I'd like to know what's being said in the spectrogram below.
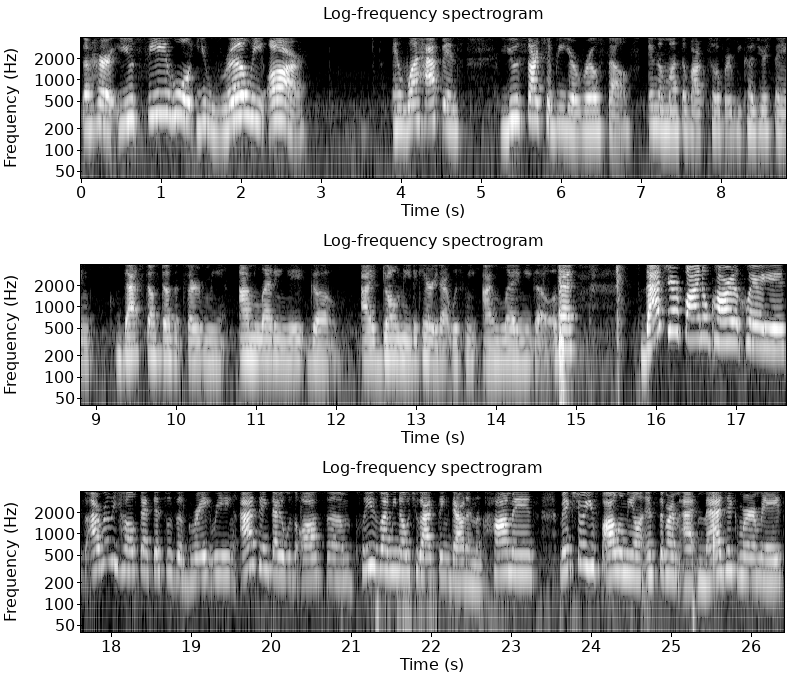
the hurt you see who you really are and what happens? You start to be your real self in the month of October because you're saying, that stuff doesn't serve me. I'm letting it go. I don't need to carry that with me. I'm letting it go. Okay that's your final card aquarius. I really hope that this was a great reading. I think that it was awesome. Please let me know what you guys think down in the comments. Make sure you follow me on instagram at magic mermaid.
